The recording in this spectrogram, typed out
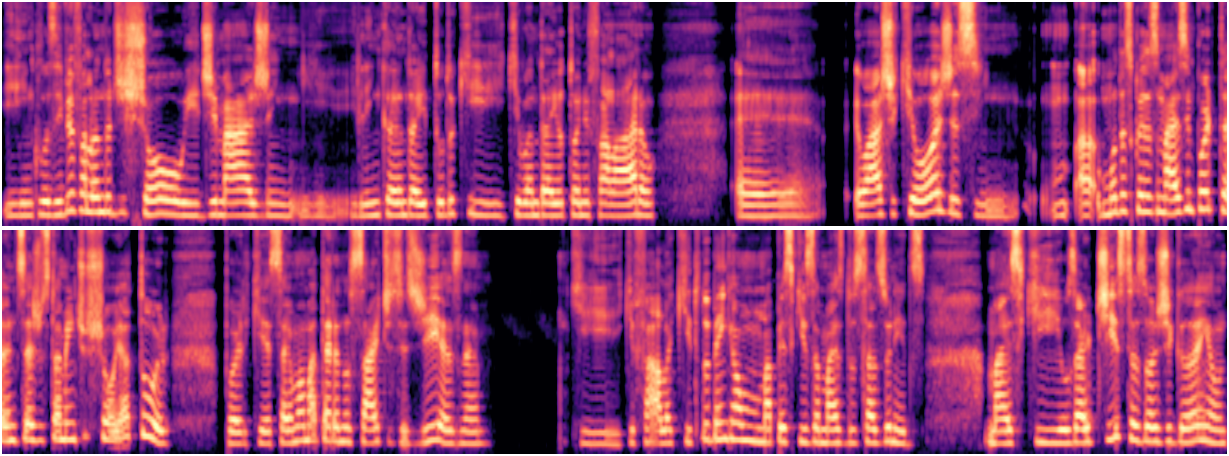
E inclusive falando de show e de imagem e, e linkando aí tudo que, que o André e o Tony falaram, é, eu acho que hoje, assim, uma das coisas mais importantes é justamente o show e a tour. Porque saiu uma matéria no site esses dias, né? Que, que fala que tudo bem que é uma pesquisa mais dos Estados Unidos, mas que os artistas hoje ganham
